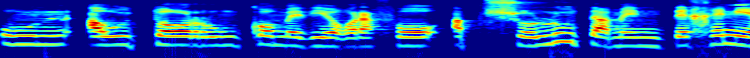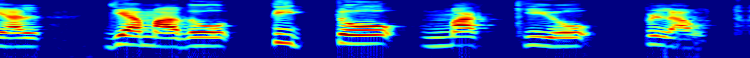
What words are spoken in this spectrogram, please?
un autor, un comediógrafo absolutamente genial llamado Tito Macchio Plauto.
